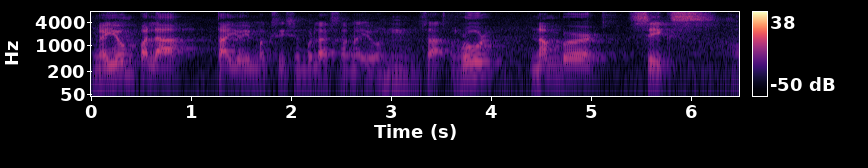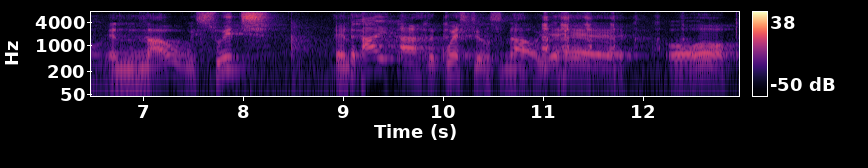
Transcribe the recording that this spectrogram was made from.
Ngayon pala, tayo ay magsisimula sa ngayon mm-hmm. sa rule number 6. Oh, and now, we switch and I ask the questions now. Yeah! Oo.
